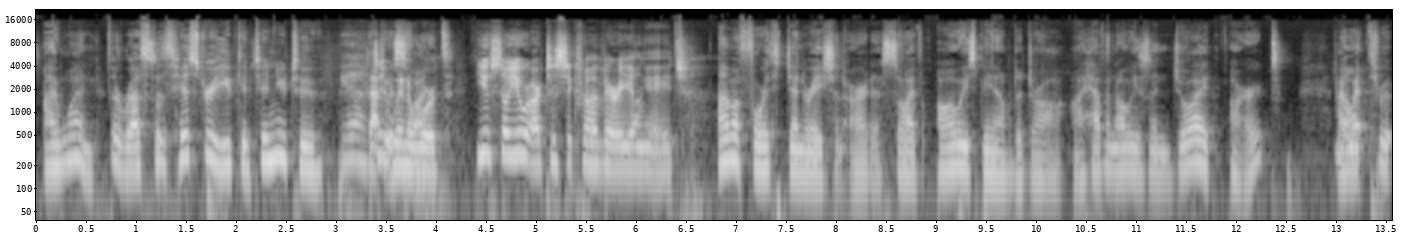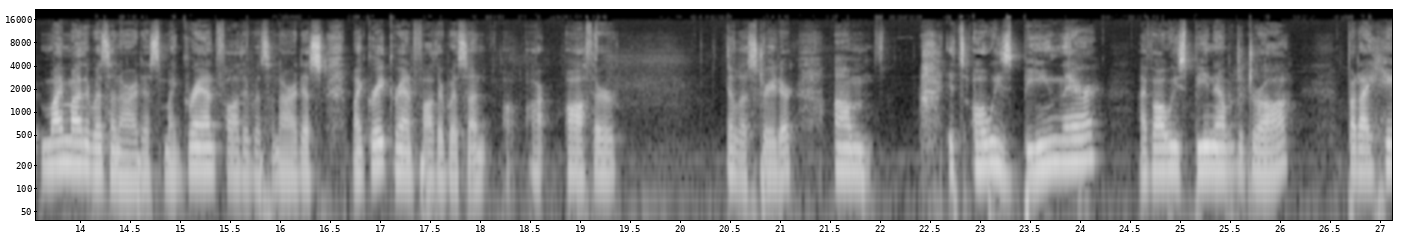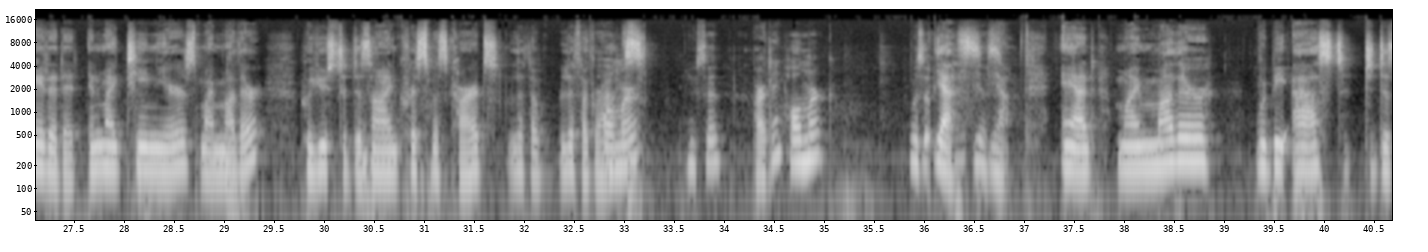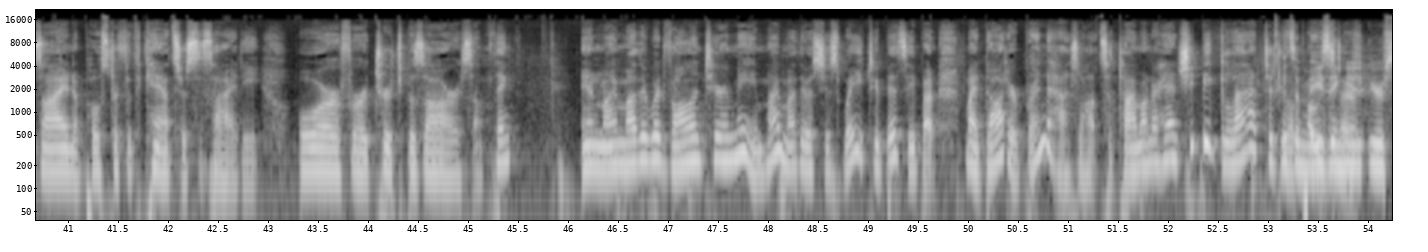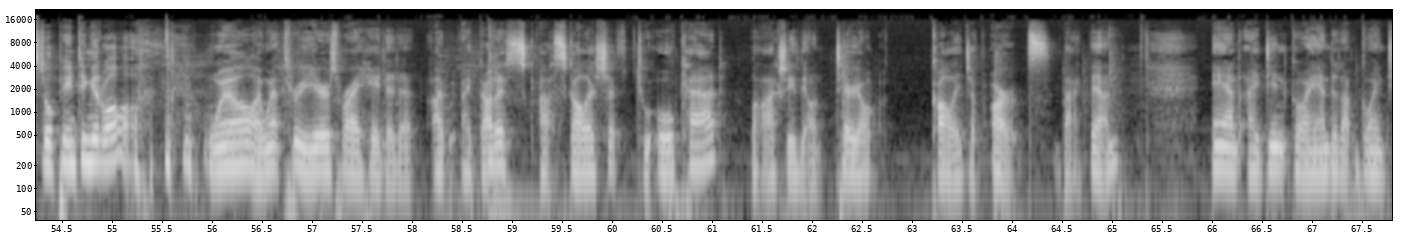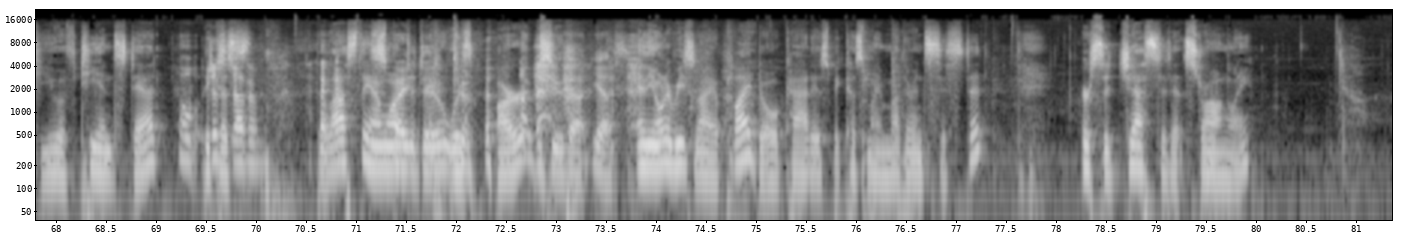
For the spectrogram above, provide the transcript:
I won. The rest is history. You continue to, Yeah. That to win fun. awards. You so you were artistic from a very young age. I'm a fourth generation artist, so I've always been able to draw. I haven't always enjoyed art. I went through. My mother was an artist. My grandfather was an artist. My great grandfather was an au- au- author, illustrator. Um, it's always been there. I've always been able to draw, but I hated it. In my teen years, my mother, who used to design Christmas cards, litho- lithographs. Hallmark, you said? Pardon? Hallmark? Was it? Yes, yeah. And my mother would be asked to design a poster for the Cancer Society or for a church bazaar or something. And my mother would volunteer me. My mother was just way too busy, but my daughter Brenda has lots of time on her hands. She'd be glad to do It's a amazing poster. you- you're still painting at all. Well, I went through years where I hated it. I, I got a scholarship to OCAD, well, actually, the Ontario College of Arts back then. And I didn't go. I ended up going to U of T instead. Oh, just out of the last thing I wanted to do was art. I would do that, yes. And the only reason I applied to OCAD is because my mother insisted or suggested it strongly.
